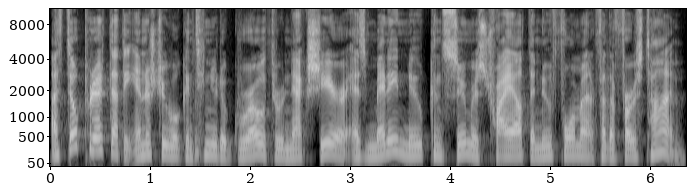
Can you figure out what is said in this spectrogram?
I still predict that the industry will continue to grow through next year as many new consumers try out the new format for the first time,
